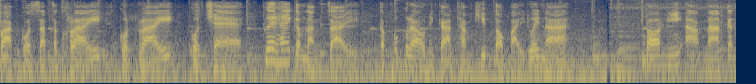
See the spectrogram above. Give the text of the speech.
ฝากกด Subscribe กดไลค์กดแชร์ เพื่อให้กำลังใจกับพวกเราในการทำคลิปต่อไปด้วยนะ ตอนนี้อาบน้ำกัน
